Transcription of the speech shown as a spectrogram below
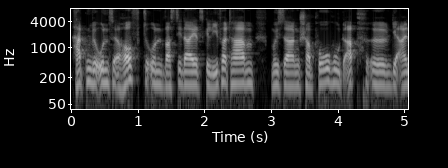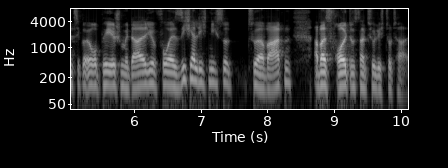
hatten wir uns erhofft. Und was die da jetzt geliefert haben, muss ich sagen, Chapeau, Hut ab, äh, die einzige europäische Medaille. Vorher sicherlich nicht so zu erwarten, aber es freut uns natürlich total.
